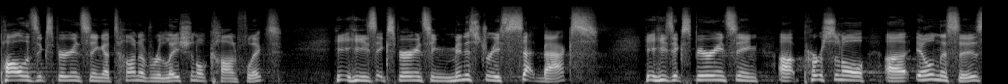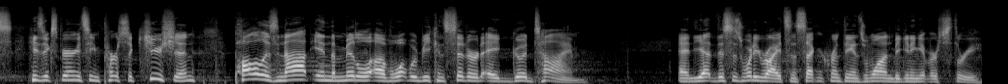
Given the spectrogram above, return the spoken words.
Paul is experiencing a ton of relational conflict. He, he's experiencing ministry setbacks. He's experiencing uh, personal uh, illnesses. He's experiencing persecution. Paul is not in the middle of what would be considered a good time. And yet, this is what he writes in 2 Corinthians 1, beginning at verse 3.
